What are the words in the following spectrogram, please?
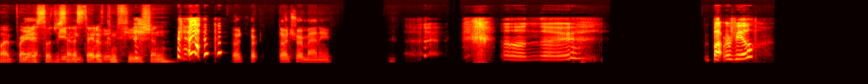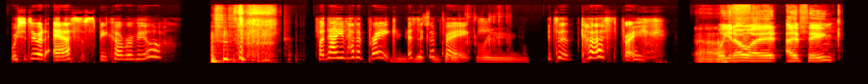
My brain Yeah, is still just in a state of confusion. Don't show, don't show Manny. Oh no. Butt reveal? We should do an ass speaker reveal. But now you've had a break. You It's a good break. It's a cursed break. Uh, Well, you know what? I think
